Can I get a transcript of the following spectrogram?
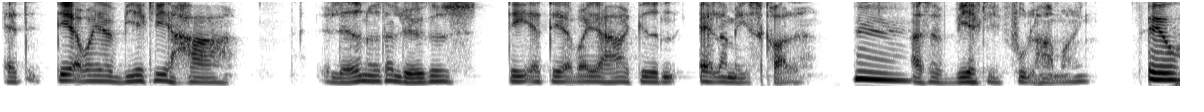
at der, hvor jeg virkelig har lavet noget, der lykkedes, det er der, hvor jeg har givet den allermest skrald. Mm. Altså virkelig fuld hammer. Ikke? Øv,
